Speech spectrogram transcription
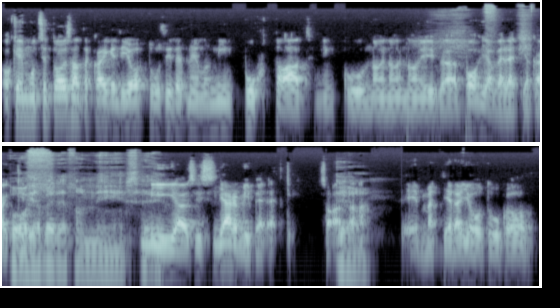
Okei, mutta se toisaalta kaiketi johtuu siitä, että meillä on niin puhtaat niin kuin noin, noin, noin pohjavedet ja kaikki. Pohjavedet on niin. Se... Niin, ja siis järvivedetkin, saatana. Joo. En mä tiedä, joutuuko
